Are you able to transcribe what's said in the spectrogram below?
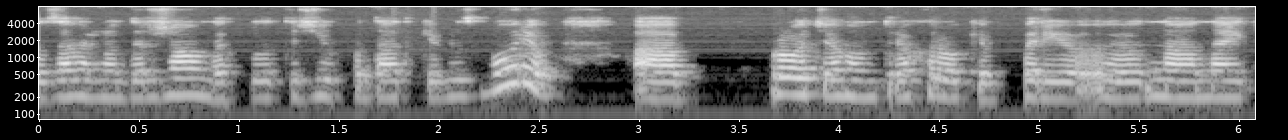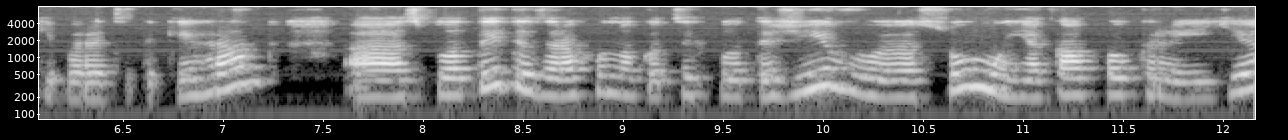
е, загальнодержавних платежів, податків і зборів. Протягом трьох років на, на які береться такий грант, сплатити за рахунок оцих платежів е, суму, яка покриє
